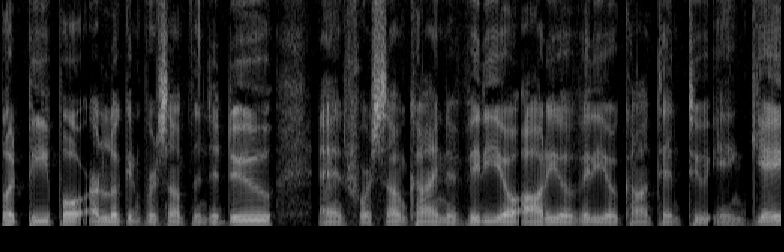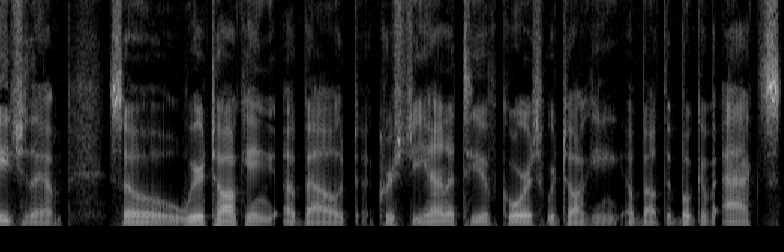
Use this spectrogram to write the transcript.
but people are looking for something to do and for some kind of video, audio, video content to engage them. So, we're talking about Christianity, of course. We're talking about the book of Acts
